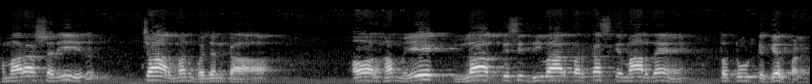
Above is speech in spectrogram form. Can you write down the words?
हमारा शरीर, चार मन वज़न का। और हम एक लाख किसी दीवार पर कस के मार दें तो टूट के गिर पड़े।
